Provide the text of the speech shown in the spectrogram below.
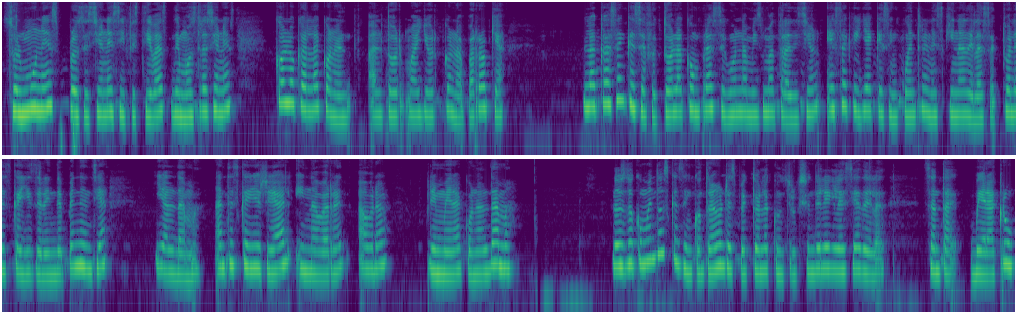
solmunes, procesiones y festivas demostraciones colocarla con el altor mayor con la parroquia. La casa en que se efectuó la compra, según la misma tradición, es aquella que se encuentra en la esquina de las actuales calles de la Independencia y Aldama, antes calles Real y Navarret, ahora primera con Aldama. Los documentos que se encontraron respecto a la construcción de la iglesia de la Santa Veracruz,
